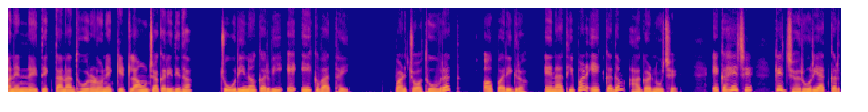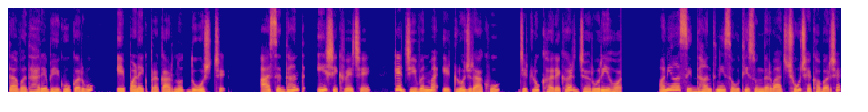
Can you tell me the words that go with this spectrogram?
અને નૈતિકતાના ધોરણોને કેટલા ઊંચા કરી દીધા? ચોરી ન કરવી એ એક વાત થઈ. પણ ચોથું વ્રત અપરિગ્રહ. એનાથી પણ એક કદમ આગળનું છે. એ કહે છે કે જરૂરિયાત કરતાં વધારે ભેગું કરવું એ પણ એક પ્રકારનો દોષ છે. આ સિદ્ધાંત એ શીખવે છે કે જીવનમાં એટલું જ રાખવું જેટલું ખરેખર જરૂરી હોય. અને આ સિદ્ધાંતની સૌથી સુંદર વાત શું છે ખબર છે?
